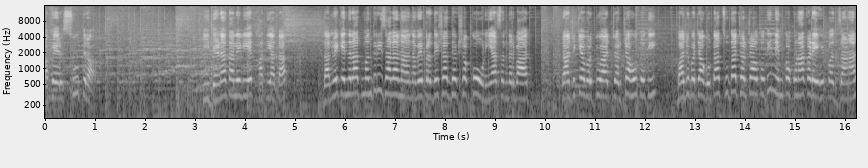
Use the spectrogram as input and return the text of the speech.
अखेर सूत्र. ही देण्यात आलेली आहेत हाती आता. दानवे केंद्रात मंत्री झाल्यानं नवे प्रदेशाध्यक्ष कोण? या संदर्भात राजकीय वर्तुळात चर्चा होत होती. भाजपच्या गोटात सुद्धा चर्चा होत होती. नेमकं कोणाकडे हे पद जाणार?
